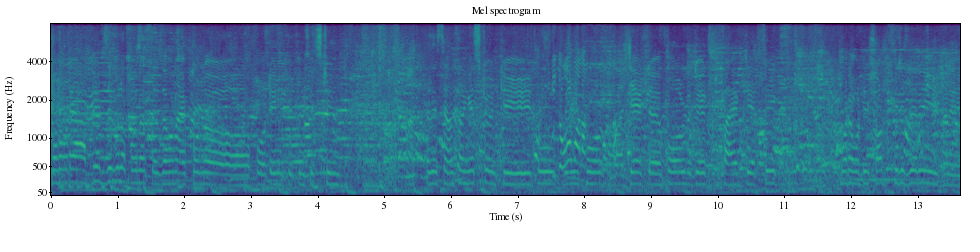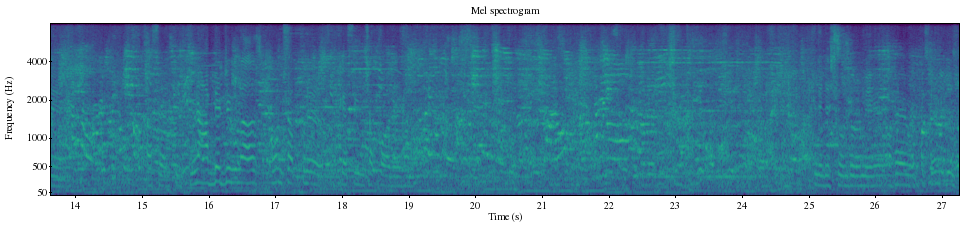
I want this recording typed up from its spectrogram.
মোটামুটি আপডেট যেগুলো ফোন আছে, যেমন iPhone fourteen fifteen sixteen Samsung S twenty two twenty four Z fold Z five Z six মোটামুটি সব সিরিজেরই এখানে আছে আর কি। মানে আপডেট যেগুলো ফোন সব ফোনে ক্যাসিং সব পাওয়া যায় এখানে। মেয়েদের সুন্দর মেয়ে অপেক্ষা করতেছে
